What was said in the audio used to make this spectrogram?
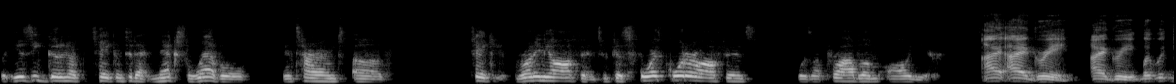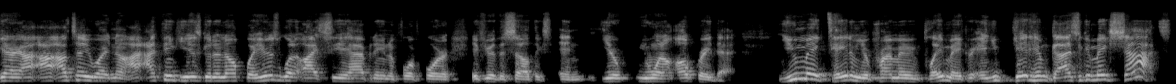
but is he good enough to take him to that next level in terms of take running the offense because fourth quarter offense was a problem all year. I, I agree. I agree. But, but Gary, I, will tell you right now, I, I, think he is good enough. But here's what I see happening in the fourth quarter. If you're the Celtics and you you want to upgrade that, you make Tatum your primary playmaker, and you get him guys who can make shots.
